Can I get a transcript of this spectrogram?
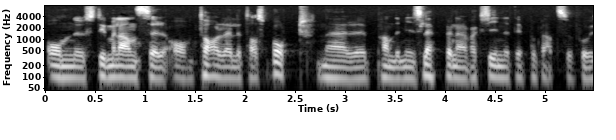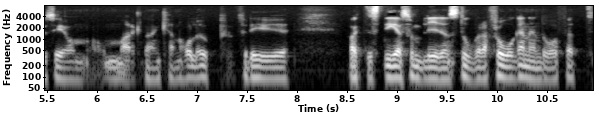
om nu stimulanser avtar eller tas bort när pandemin släpper, när vaccinet är på plats, så får vi se om, om marknaden kan hålla upp. För det är ju faktiskt det som blir den stora frågan ändå. För att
